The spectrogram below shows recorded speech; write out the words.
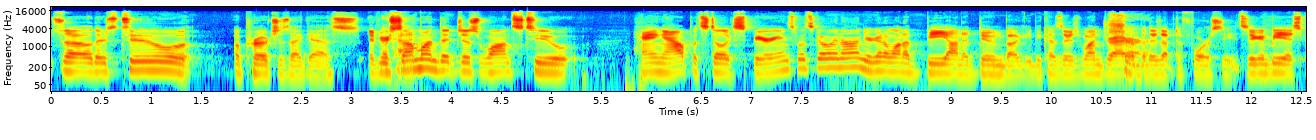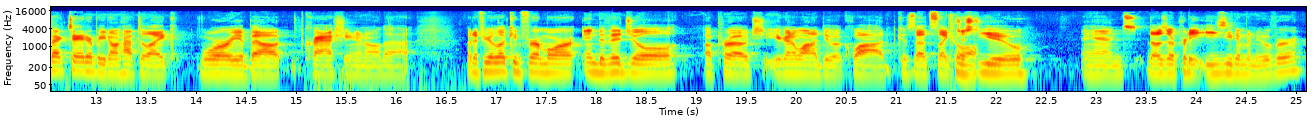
So there's two approaches, I guess. If you're someone that just wants to hang out but still experience what's going on, you're gonna want to be on a dune buggy because there's one driver, Sure. but there's up to four seats. So you can be a spectator, but you don't have to like worry about crashing and all that. But if you're looking for a more individual approach, you're gonna want to do a quad because that's like just you, and those are pretty easy to maneuver.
